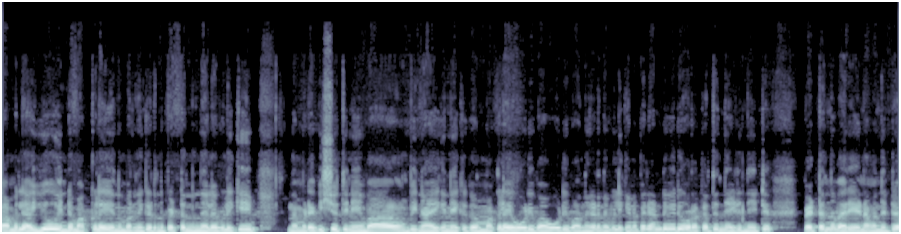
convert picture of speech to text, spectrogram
കമൽ അയ്യോ എന്റെ മക്കളെ എന്നും പറഞ്ഞ് കിടന്ന് പെട്ടെന്ന് നിലവിളിക്കുകയും നമ്മുടെ വിശ്വത്തിനെയും വാ വിനായകനെയൊക്കെ മക്കളെ ഓടിവാ ഓടിവാ എന്ന് കിടന്ന് വിളിക്കണം. അപ്പോൾ രണ്ടുപേരും ഉറക്കത്തിൽ നിന്ന് എഴുന്നേറ്റ് പെട്ടെന്ന് വരെയണം. വന്നിട്ട്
